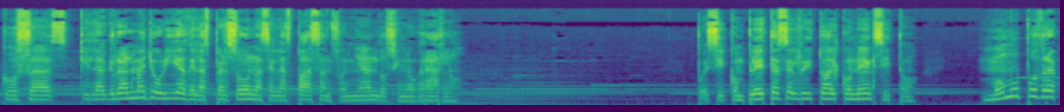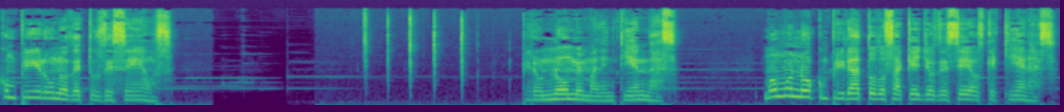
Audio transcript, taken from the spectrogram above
Cosas que la gran mayoría de las personas se las pasan soñando sin lograrlo. Pues si completas el ritual con éxito, Momo podrá cumplir uno de tus deseos. Pero no me malentiendas. Momo no cumplirá todos aquellos deseos que quieras.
